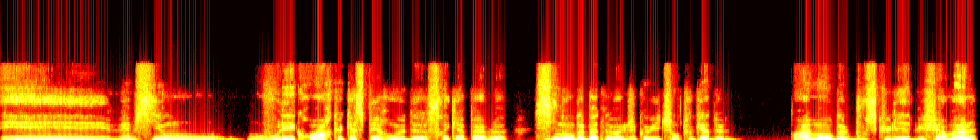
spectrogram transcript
Et même si on, voulait croire que Casper Ruud serait capable, sinon de battre Novak Djokovic, en tout cas de vraiment de le bousculer, de lui faire mal,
